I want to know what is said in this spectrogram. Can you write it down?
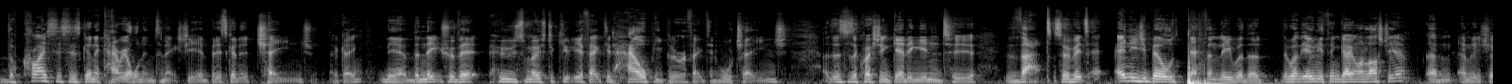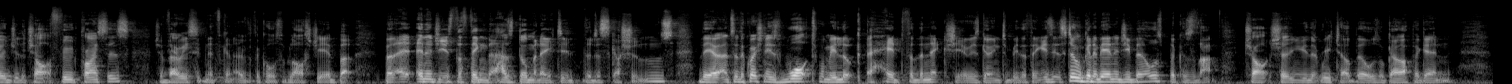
the crisis is going to carry on into next year, but it's going to change. Okay, the the nature of it, who's most acutely affected, how people are affected, will change. Uh, this is a question getting into that. So if it's energy bills, definitely were the they weren't the only thing going on last year. Um, Emily showed you the chart of food prices, which are very significant over the course of last year. But but energy is the thing that has dominated the discussions there. And so the question is, what when we look ahead for the next year is going to be the thing? Is it still going to be energy bills because of that chart showing you that retail bills will go up again?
